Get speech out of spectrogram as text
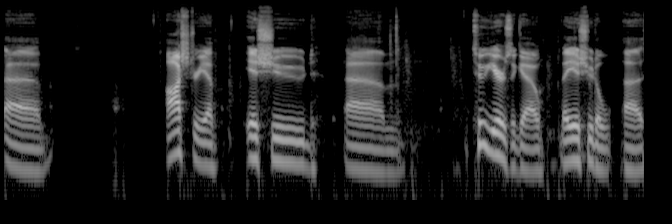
uh, Austria issued um, two years ago, they issued a, a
